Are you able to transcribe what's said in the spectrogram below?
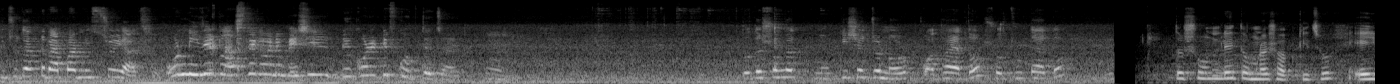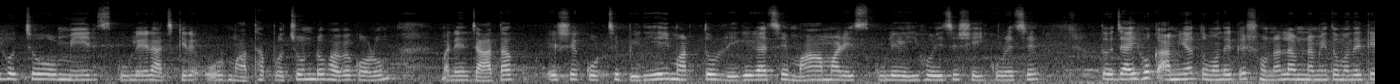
কিছু তো একটা ব্যাপার নিশ্চয়ই আছে। ওর নিজের ক্লাস থেকে মানে বেশি ডেকোরেটিভ করতে চায়। হুম। তোদের সঙ্গে কিসের জন্য? ওর কথা এত শত্রুতা এত? তো শুনলেই তোমরা সব কিছু এই হচ্ছে ও মেয়ের স্কুলের আজকের ওর মাথা প্রচণ্ডভাবে গরম। মানে যা তা এসে করছে, বেরিয়েই মাত্র রেগে গেছে, মা, আমার স্কুলে এই হয়েছে, সেই করেছে। তো যাই হোক, আমি আর তোমাদেরকে শোনালাম না, আমি তোমাদেরকে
